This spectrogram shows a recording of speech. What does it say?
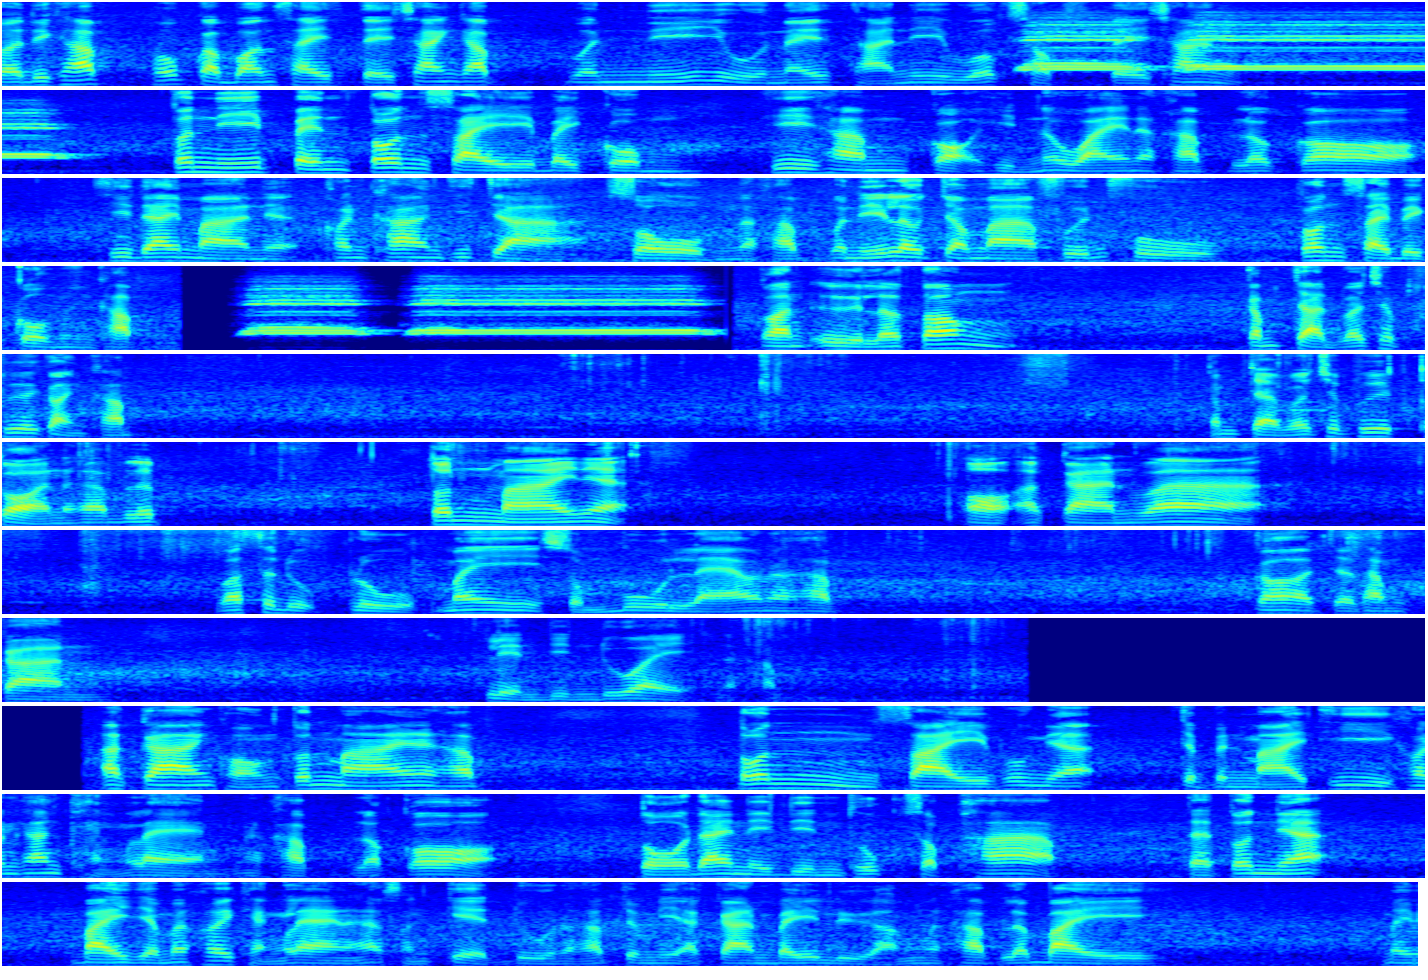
สวัสดีครับ พบกับบอนไซสเตชันครับ วันนี้อยู่ในสถานีเวิร์กช็อปสเตชันต้นนี้เป็นต้นไทรใบกลมที่ทำเกาะหินเอาไว้นะครับ แล้วก็ที่ได้มาเนี่ยค่อนข้างที่จะโทมนะครับ วันนี้เราจะมาฟื้นฟูต้นไทรใบกลมกันครับ ก่อนอื่นเราต้องกำจัดวัชพืชก่อนครับกำจัดวัชพืชก่อนนะครับแล้วต้นไม้เนี่ย ออกอาการว่าวัสดุปลูกไม่สมบูรณ์แล้วนะครับ ก็จะทำการเปลี่ยนดินด้วยนะครับ อาการของต้นไม้นะครับ ต้นไทรพวกเนี้ยจะเป็นไม้ที่ค่อนข้างแข็งแรงนะครับ แล้วก็โตได้ในดินทุกสภาพ แต่ต้นเนี้ยใบจะไม่ค่อยแข็งแรงนะครสังเกตดูนะครับ จะมีอาการใบเหลืองนะครับ แล้วใบ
